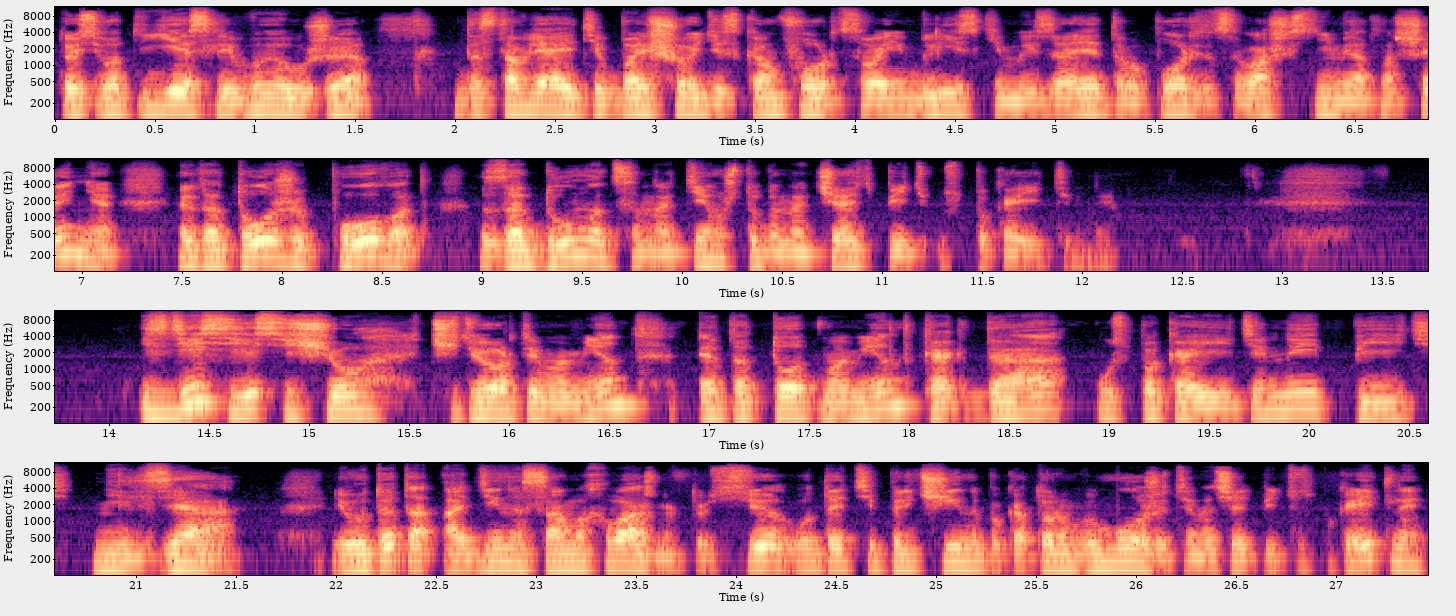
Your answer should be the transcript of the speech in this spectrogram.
То есть вот если вы уже доставляете большой дискомфорт своим близким, из-за этого портятся ваши с ними отношения, это тоже повод задуматься над тем, чтобы начать пить успокоительные. И здесь есть еще четвертый момент. Это тот момент, когда успокоительные пить нельзя. И вот это один из самых важных. То есть все вот эти причины, по которым вы можете начать пить успокоительные,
